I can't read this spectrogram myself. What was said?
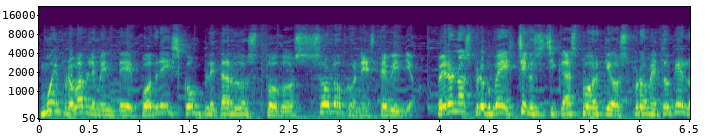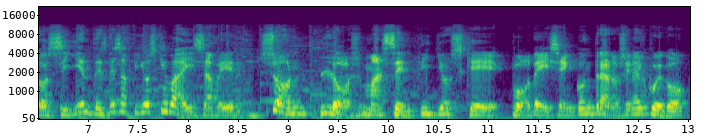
muy probablemente podréis completarlos todos solo con este vídeo. Pero no os preocupéis chicos y chicas porque os prometo que los siguientes desafíos que vais a ver son los más sencillos que podéis encontraros en el juego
